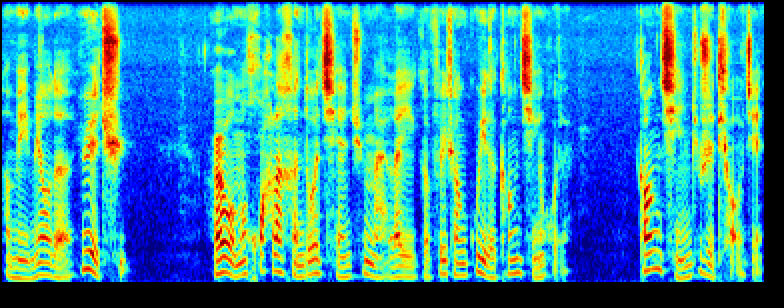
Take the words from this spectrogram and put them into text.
啊美妙的乐曲，而我们花了很多钱去买了一个非常贵的钢琴回来，钢琴就是条件，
